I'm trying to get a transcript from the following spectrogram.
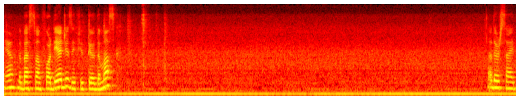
Yeah the best one for the edges if you tilt the mask other side.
